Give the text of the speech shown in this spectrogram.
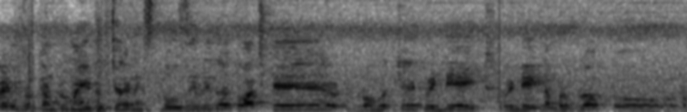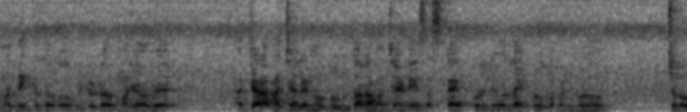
friends welcome to my YouTube channel exclusive ইদার তো আজকে ব্লগ হচ্ছে twenty eight twenty eight number vlog তো তোমরা দেখতে থাকো, ভিডিওটা মজা হবে। আর যারা আমার চ্যানেলে নতুন, তারা আমার চ্যানেলটাকে সাবস্ক্রাইব করে দিও লাইক করো কমেন্ট করো। চলো।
